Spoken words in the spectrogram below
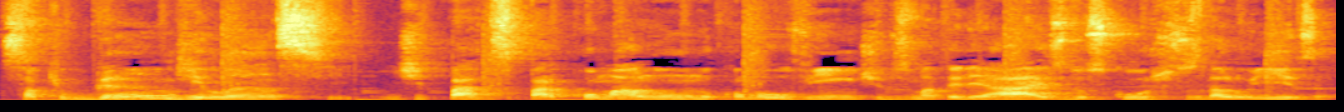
Só que o grande lance de participar como aluno, como ouvinte dos materiais, dos cursos da Luísa,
